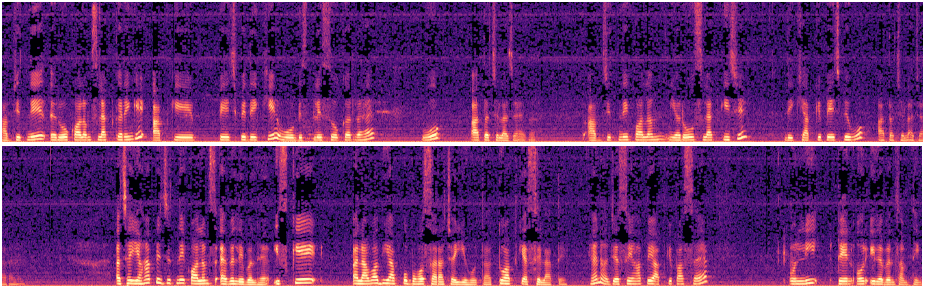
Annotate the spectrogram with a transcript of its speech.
आप जितने रो कॉलम सेलेक्ट करेंगे, आपके पेज पे देखिए, वो डिस्प्ले शो कर रहा है, वो आता चला जाएगा. तो आप जितने कॉलम या रो सेलेक्ट कीजिए, देखिए आपके पेज पे वो आता चला जा रहा है. अच्छा यहाँ पे जितने कॉलम्स अवेलेबल है, इसके अलावा भी आपको बहुत सारा चाहिए होता तो आप कैसे लाते? है ना? जैसे यहाँ पे आपके पास है ओनली टेन और इलेवन समथिंग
